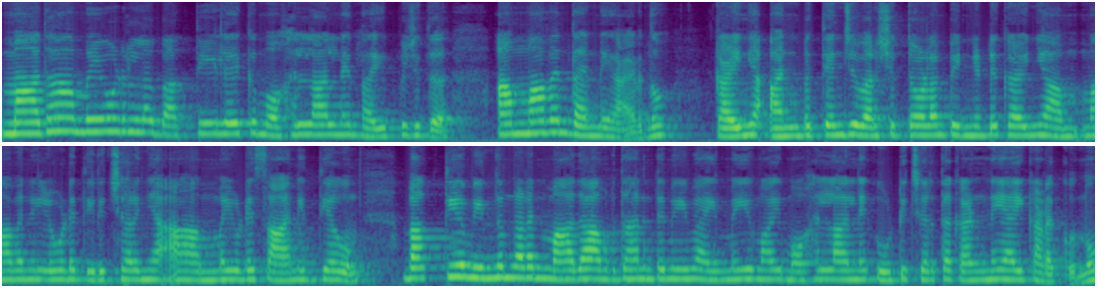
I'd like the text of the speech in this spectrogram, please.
മാതാ അമ്മയോടുള്ള ഭക്തിയിലേക്ക് മോഹൻലാലിനെ നയിപ്പിച്ചത് അമ്മാവൻ തന്നെയായിരുന്നു. കഴിഞ്ഞ അൻപത്തിയഞ്ച് വർഷത്തോളം പിന്നിട്ട് കഴിഞ്ഞ അമ്മാവനിലൂടെ തിരിച്ചറിഞ്ഞ ആ അമ്മയുടെ സാന്നിധ്യവും ഭക്തിയും ഇന്നും നടൻ മാതാ അമൃതാനന്ദമയും അമ്മയുമായി മോഹൻലാലിനെ കൂട്ടിച്ചേർത്ത കണ്ണയായി കടക്കുന്നു.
